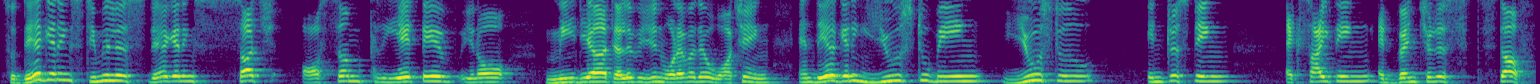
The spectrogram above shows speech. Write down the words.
So they're getting stimulus they're getting such awesome creative you know media television whatever they're watching and they are getting used to being used to interesting exciting adventurous stuff.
